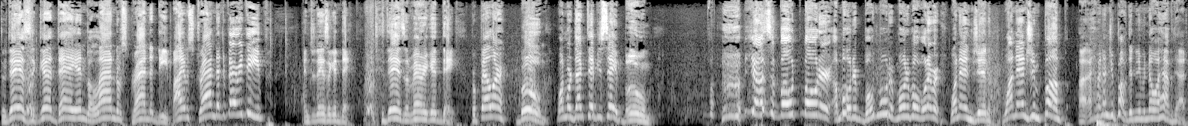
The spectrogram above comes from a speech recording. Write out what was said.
today is a good day in the land of stranded deep. I am stranded very deep, and today is a good day. Today is a very good day. Propeller, boom. One more duct tape, you say, boom. yes, a boat motor, a motor, boat motor, motorboat, whatever. One engine, one engine pump. Uh, I have an engine pump. Didn't even know I have that.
